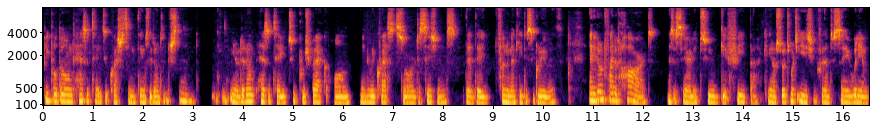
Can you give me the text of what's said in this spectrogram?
people don't hesitate to question things they don't understand. Mm-hmm. You know, they don't hesitate to push back on maybe requests or decisions that they fundamentally disagree with. And they don't find it hard necessarily to give feedback. You know, so it's much easier for them to say, William,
